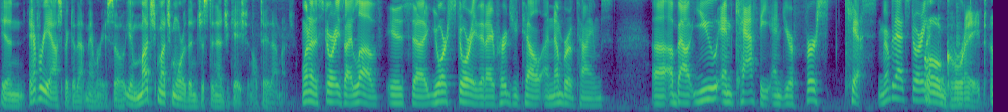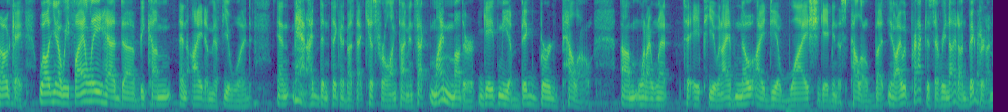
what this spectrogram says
in every aspect of that memory. So you know, much much more than just an education. I'll tell you that much. One of the stories I love is uh, your story that I've heard you tell a number of times. Uh, about you and Kathy and your first kiss. Remember that story? Oh, great. Okay. Well, you know, we finally had uh, become an item, if you would. And man, I'd been thinking about that kiss for a long time. In fact, my mother gave me a big bird pillow um, when I went to APU, and I have no idea why she gave me this pillow, but you know, I would practice every night on Big Bird,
